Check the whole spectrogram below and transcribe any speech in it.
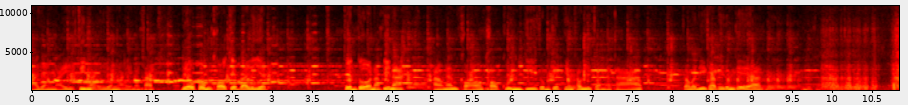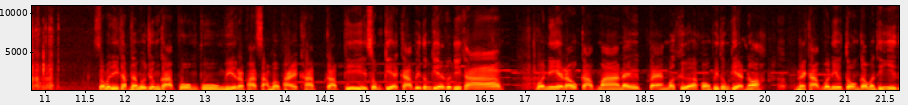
มาอย่างไรที่ไหนยังไงนะครับ เดี๋ยวผมขอเก็บรายละเอียดส่วนตัวนะพี่นะเอางั้นขอขอบคุณพี่สมเกียรติเพียงเท่านี้ก่อนนะครับ สวัสดีครับพี่สมเกียรติสวัสดีครับ สวัสดีครับท่านผู้ชมครับ ผมภูมิวีรพัฒน์สังประภัยครับกับพี่สมเกียรติครับพี่สมเกียรติสวัสดีครับ วันนี้เรากลับมาในแปลงมะเขือของพี่สมเกียรติเนาะครับ นะครับ วันนี้ตรงกับวันที่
